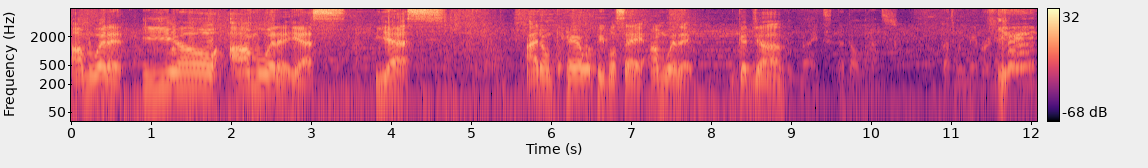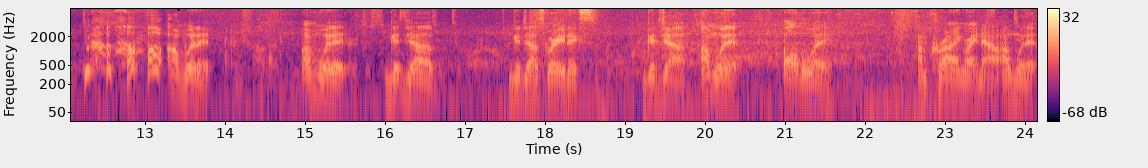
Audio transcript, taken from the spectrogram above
I'm with it. Yo, I'm with it. Yes. Yes. I don't care what people say. I'm with it. Good job. Unite the dominants. That we may bring an end to strife I'm with it. and found a new I'm with it. order to see Good job. Good job, Square Enix. Good job. I'm with it. All the way. I'm crying right now. I'm with it.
